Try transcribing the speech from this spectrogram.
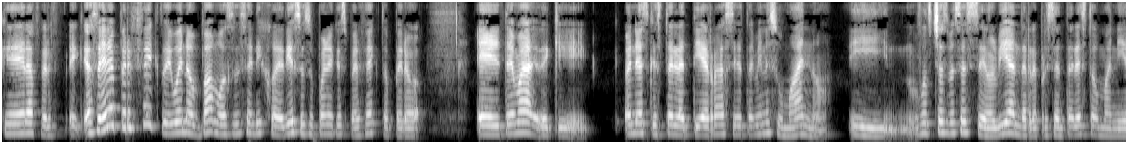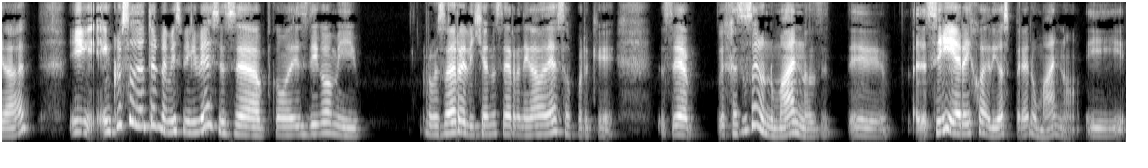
que era perfecto, o sea, era perfecto y bueno, vamos, es el hijo de Dios, se supone que es perfecto, pero el tema de que única que está en la Tierra, sino también es humano. Y muchas veces se olvidan de representar esta humanidad. Y incluso dentro de la misma iglesia, o sea, como les digo, mi profesor de religión se renegaba de eso, porque, o sea, Jesús era un humano. eh, sí, era hijo de Dios, pero era humano. Y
